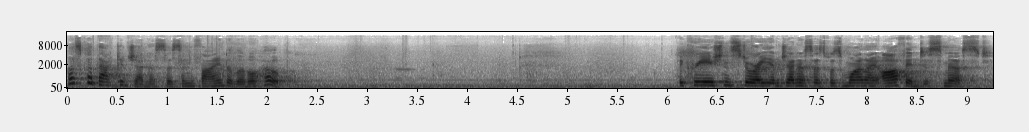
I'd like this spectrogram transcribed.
let's go back to Genesis and find a little hope. The creation story of Genesis was one I often dismissed.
